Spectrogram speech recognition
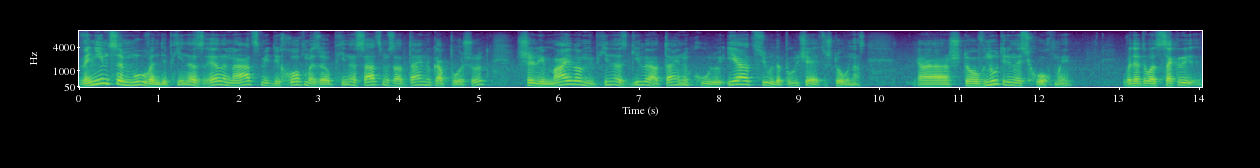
В немце муван депхина с гелем ацми де хохма за опхина с ацму за тайну капошут, шелимайло мипхина с гилу тайну кулу. И отсюда получается, что у нас? А, что внутренность хохмы, вот это вот сокры...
